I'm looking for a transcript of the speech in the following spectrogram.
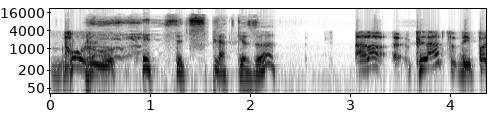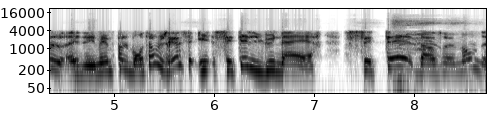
Bonjour. C'est si plate que ça? Alors, euh, plate n'est pas n'est même pas le bon terme. Je dirais c'était lunaire. C'était dans un monde,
